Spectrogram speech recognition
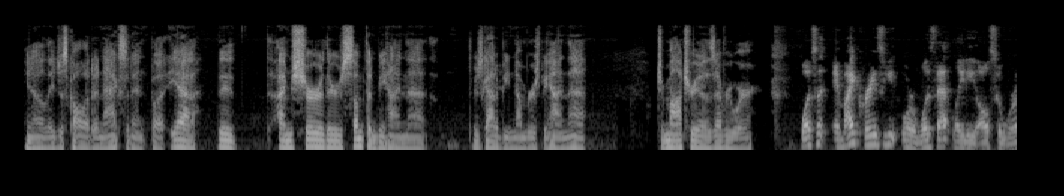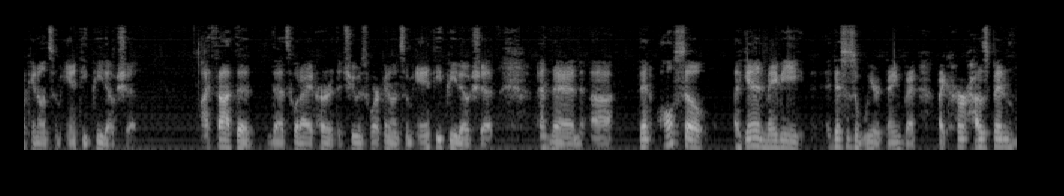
You know, they just call it an accident. But yeah, the I'm sure there's something behind that. There's got to be numbers behind that. Gematria is everywhere. Wasn't am I crazy or was that lady also working on some anti-pedo shit? I thought that that's what I had heard that she was working on some anti-pedo shit, and then uh, then also again maybe this is a weird thing, but like her husband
